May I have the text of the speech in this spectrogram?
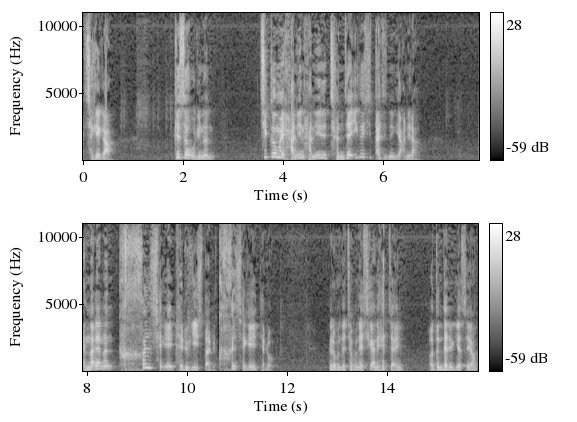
세계가 그래서 우리는 지금의 한인 한인 천재 이것이 따지는 게 아니라 옛날에는 큰 세계의 대륙이 있었다. 큰 세계의 대륙. 여러분들 저번에 시간에 했죠? 어떤 대륙이었어요?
